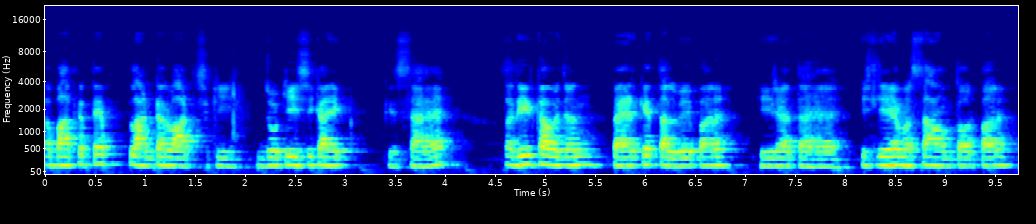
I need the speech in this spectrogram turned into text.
अब बात करते हैं प्लांटर वार्ड्स की, जो कि इसी का एक हिस्सा है। शरीर का वज़न पैर के तलवे पर ही रहता है, इसलिए मस्सा आमतौर पर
